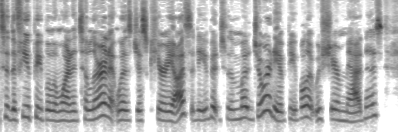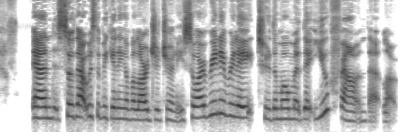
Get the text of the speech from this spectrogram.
to the few people who wanted to learn, it was just curiosity, but to the majority of people, it was sheer madness. And so that was the beginning of a larger journey. So I really relate to the moment that you found that love,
